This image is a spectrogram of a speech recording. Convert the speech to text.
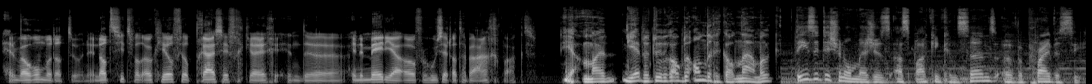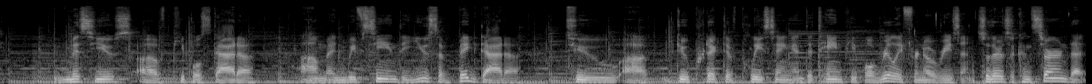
en waarom we dat doen. En dat is iets wat ook heel veel prijs heeft gekregen in de, in de media over hoe zij dat hebben aangepakt. Ja, maar je hebt natuurlijk ook de andere kant, namelijk. These additional measures are sparking concerns over privacy. Misuse of people's data. Um, and we've seen the use of big data to uh, do predictive policing and detain people really for no reason. So there's a concern that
